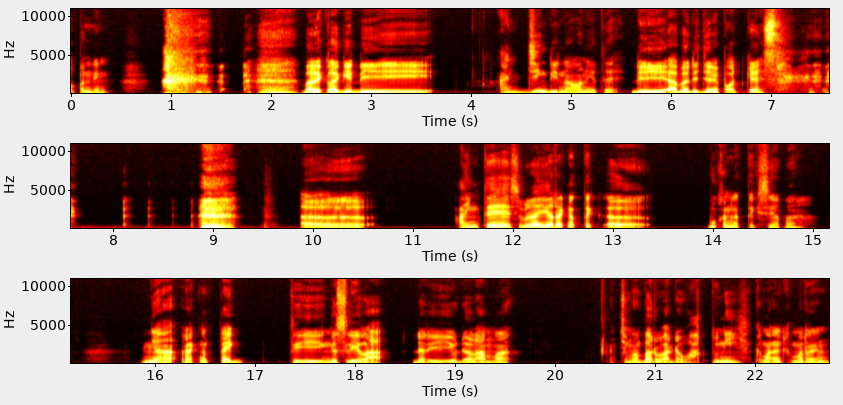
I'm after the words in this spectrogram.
opening. Balik lagi di anjing di naon itu di Abadi Jaya Podcast. eh aing teh sebenarnya rek ngetek eh bukan ngetek sih apa? Nya rek ngetag di geus lila dari udah lama. Cuma baru ada waktu nih kemarin-kemarin.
